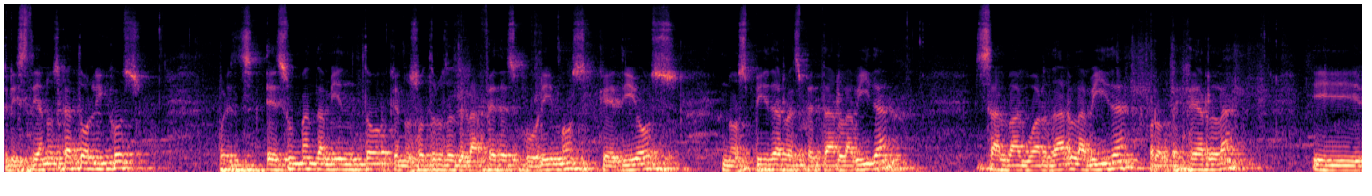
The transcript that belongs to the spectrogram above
cristianos católicos, pues es un mandamiento que nosotros desde la fe descubrimos que Dios nos pide respetar la vida, salvaguardar la vida, protegerla y,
